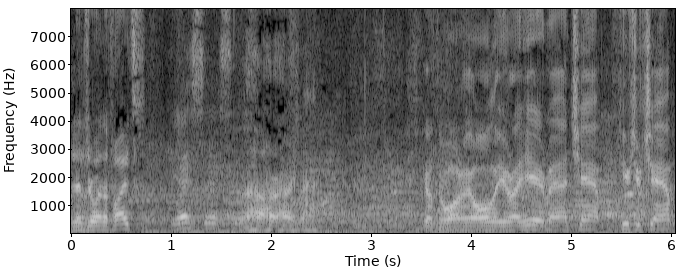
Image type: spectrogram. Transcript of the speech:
You enjoying the fights? Yes, yes, yes. All right, man. Got the one and only right here, man. Champ, future champ.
